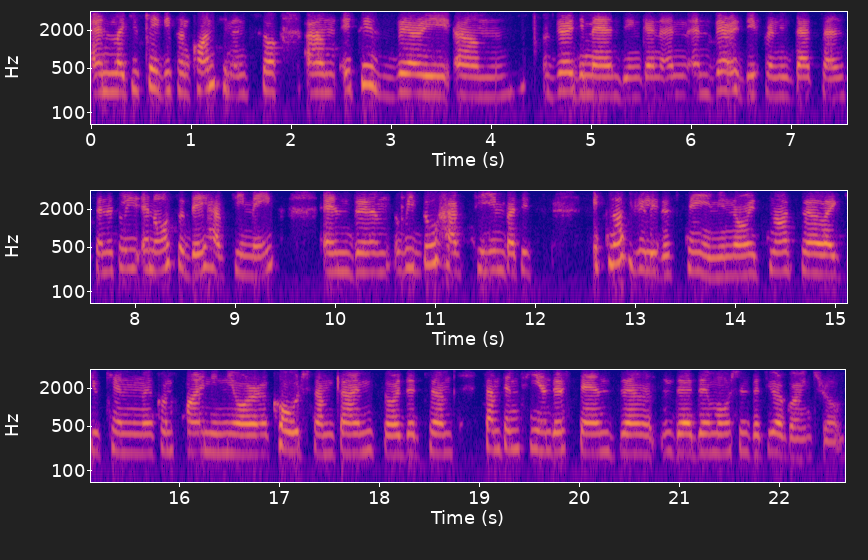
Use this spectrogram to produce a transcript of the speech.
and like you say, different continents. So um, it is very um, very demanding and, and, and very different in that sense. And at least, and also they have teammates, and um, we do have team, but it's it's not really the same, you know. It's not uh, like you can confine in your coach sometimes, or that um, sometimes he understands uh, the the emotions that you are going through.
